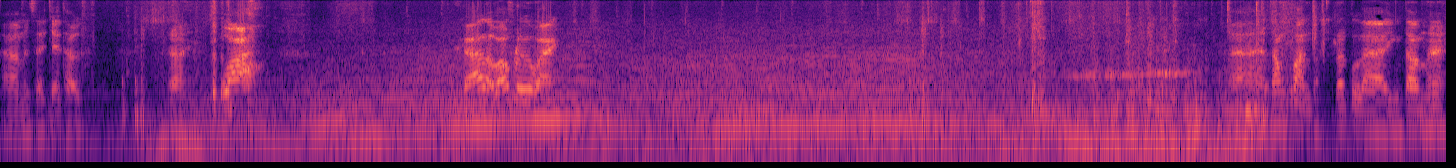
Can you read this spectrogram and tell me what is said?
à, mình sẽ chạy thử. Rồi. Wow. Khá là bốc đấy các bạn. À, thông phanh rất là yên tâm ha.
